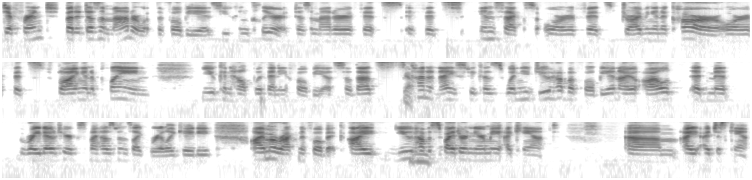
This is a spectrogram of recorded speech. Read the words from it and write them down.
different but it doesn't matter what the phobia is you can clear it doesn't matter if it's if it's insects or if it's driving in a car or if it's flying in a plane you can help with any phobia. So that's yeah. kind of nice because when you do have a phobia, and I, I'll admit right out here because my husband's like, really, Katie, I'm arachnophobic. I you have a mm. spider near me, I can't. Um, I, I just can't.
